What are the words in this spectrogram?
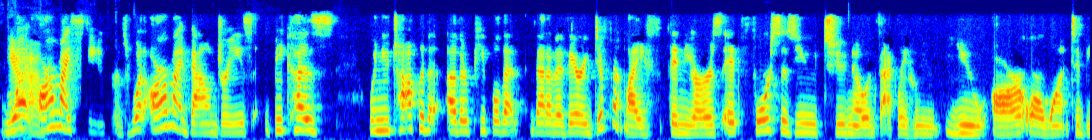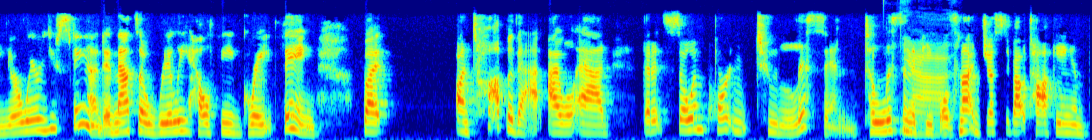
Yeah. What are my standards? What are my boundaries? Because when you talk with other people that, that have a very different life than yours, it forces you to know exactly who you are or want to be or where you stand. And that's a really healthy, great thing. But on top of that, I will add that it's so important to listen, to listen yeah. to people. It's not just about talking and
